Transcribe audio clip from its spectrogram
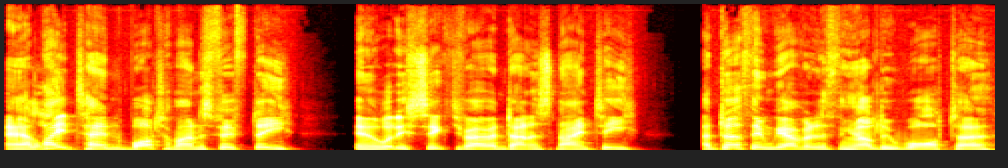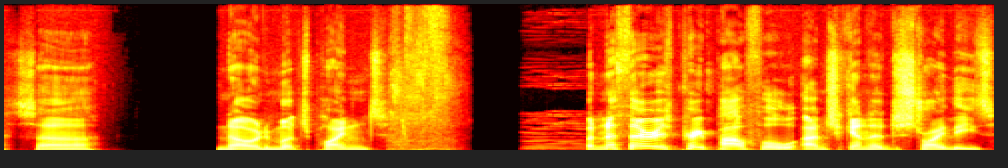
Uh, light 10, water minus 50, immobility 65, and darkness 90. I don't think we have anything that'll do water, so not really much point. But Nethera is pretty powerful, and she's gonna destroy these.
